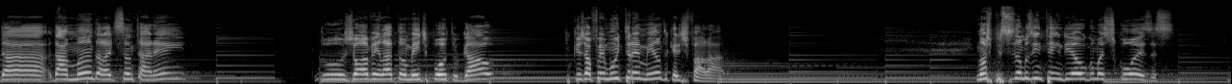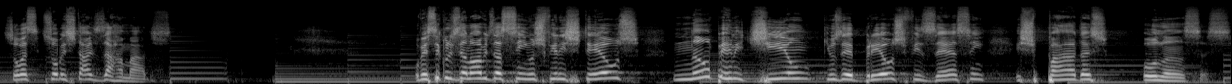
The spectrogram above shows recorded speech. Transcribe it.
da, da Amanda lá de Santarém, do jovem lá também de Portugal, porque já foi muito tremendo o que eles falaram. Nós precisamos entender algumas coisas sobre, sobre estar desarmados. O versículo 19 diz assim: Os filisteus não permitiam que os hebreus fizessem espadas ou lanças.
